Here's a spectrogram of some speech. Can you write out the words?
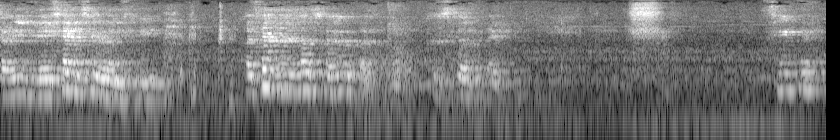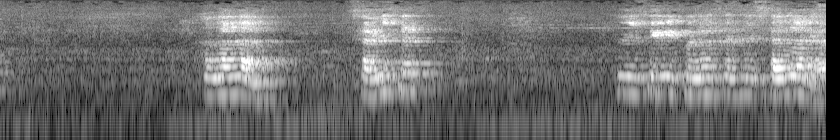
काही देशांची माहिती. असं त्याचं स्वरूप पुस्तक आहे. आम्हाला सांगितलं तुम्ही ते कोणाचा सल्ला घ्या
